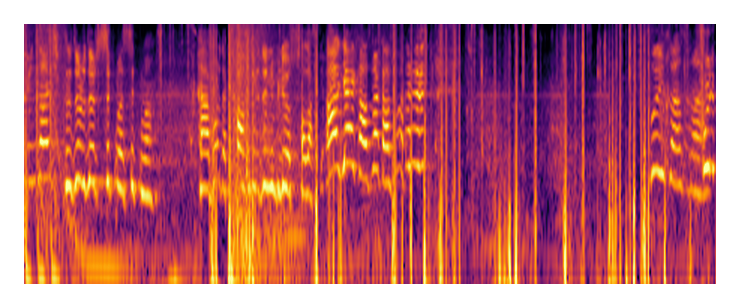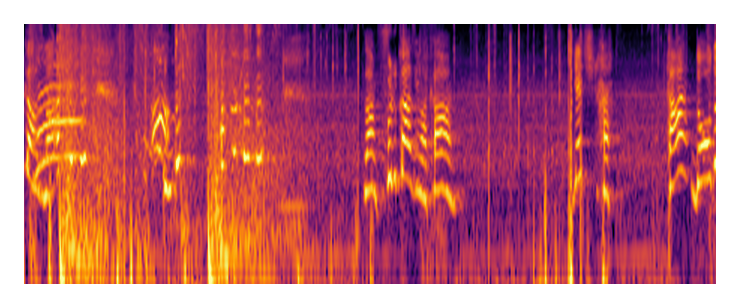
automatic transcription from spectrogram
oyundan çıktı dur dur sıkma sıkma. Ha bu arada kandırdığını biliyoruz salak. Aa gel kazma kazma. Full kasma. full kazma. Lan full kazma Kaan. Geç. Heh. Kaan doğdu.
